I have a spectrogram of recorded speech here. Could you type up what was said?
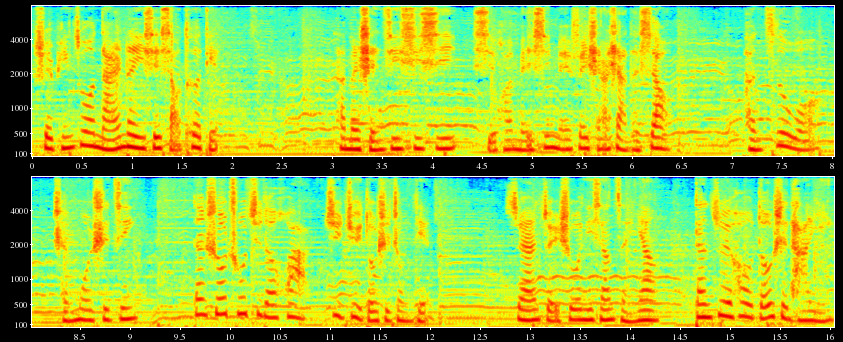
水瓶座男人的一些小特点：他们神经兮兮，喜欢没心没肺、傻傻的笑，很自我，沉默是金，但说出去的话句句都是重点。虽然嘴说你想怎样。但最后都是他赢，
